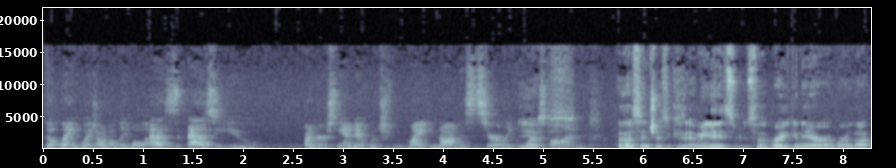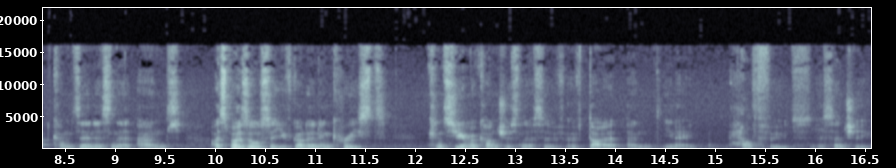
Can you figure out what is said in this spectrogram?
the language on a label as as you understand it, which might not necessarily Yes. correspond. But that's interesting because I mean it's sort of Reagan era where that comes in, isn't it? And I suppose also you've got an increased consumer consciousness of, of diet and you know health foods essentially.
